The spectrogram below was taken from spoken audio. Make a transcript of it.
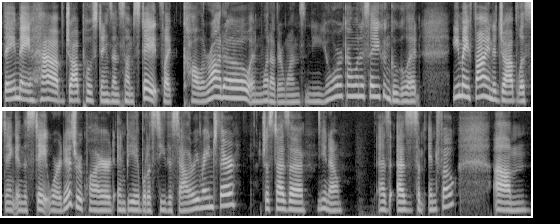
they may have job postings in some states like Colorado and what other ones? New York, I want to say. You can Google it. You may find a job listing in the state where it is required and be able to see the salary range there, just as a, you know, as, as some info. Um,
